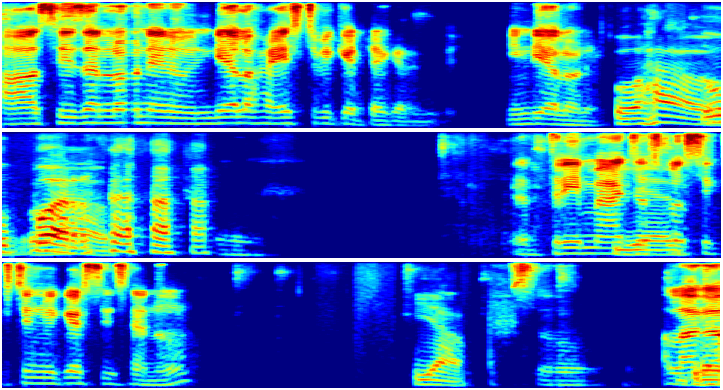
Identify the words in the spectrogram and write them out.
ఆ సీజన్లో నేను ఇండియాలో హైయెస్ట్ వికెట్ టేకరండి ఇండియాలోనే. సూపర్. త్రీ మ్యాచెస్లో. సిక్స్టీన్ వికెట్స్ తీసాను యా. సో అలాగా.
